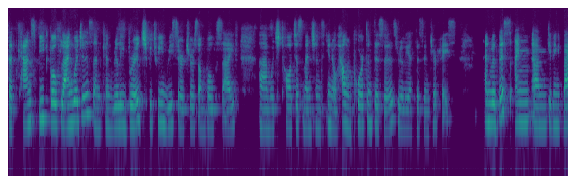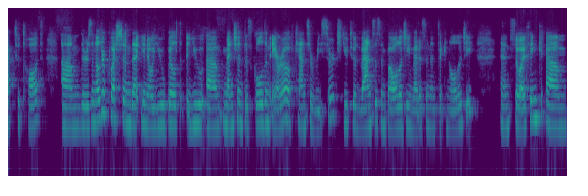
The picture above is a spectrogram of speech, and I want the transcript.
that can speak both languages and can really bridge between researchers on both sides, um, which Todd just mentioned, you know, how important this is really at this interface. And with this, I'm um, giving it back to Todd. Um, there is another question that you know you built. You um, mentioned this golden era of cancer research due to advances in biology, medicine, and technology. And so I think um,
